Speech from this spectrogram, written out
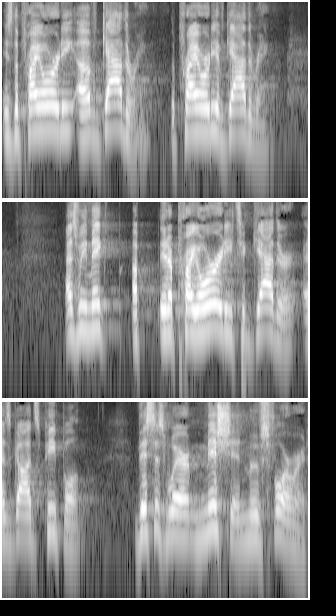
is the priority of gathering, the priority of gathering. As we make a, it a priority to gather as God's people, this is where mission moves forward.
